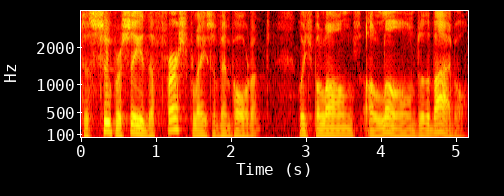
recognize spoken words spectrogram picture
to supersede the first place of importance, which belongs alone to the Bible.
